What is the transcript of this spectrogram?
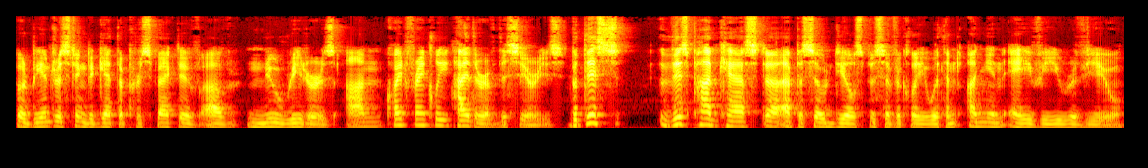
It would be interesting to get the perspective of new readers on, quite frankly, either of the series. But this this podcast uh, episode deals specifically with an Onion AV review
